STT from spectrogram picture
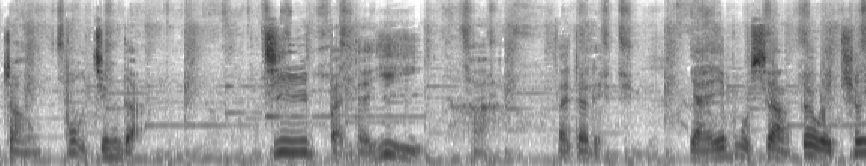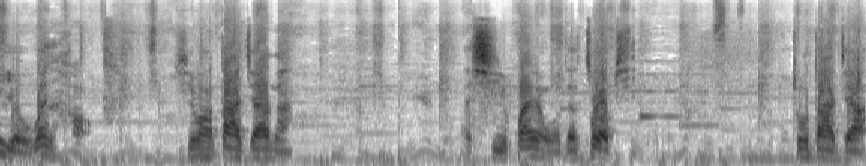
整部经的基本的意义啊，在这里。演一部向各位听友问好，希望大家呢喜欢我的作品，祝大家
